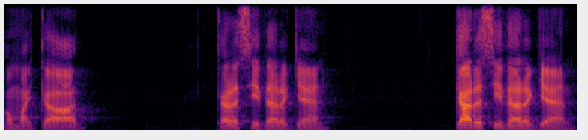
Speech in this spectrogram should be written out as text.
Oh my god. Gotta see that again. Gotta see that again.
